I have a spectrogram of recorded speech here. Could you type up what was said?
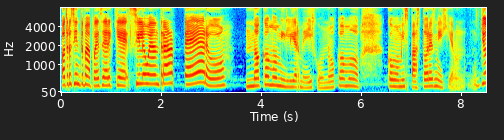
Otro síntoma puede ser que sí le voy a entrar, pero no como mi líder me dijo, no como, como mis pastores me dijeron. Yo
